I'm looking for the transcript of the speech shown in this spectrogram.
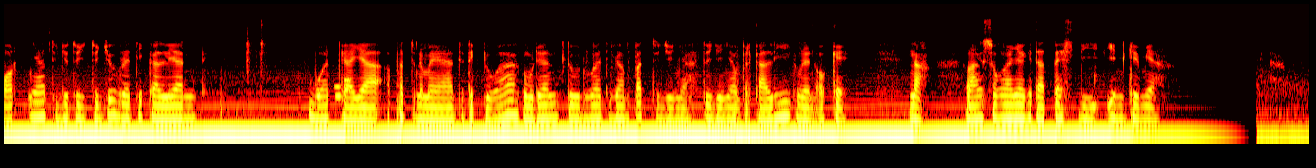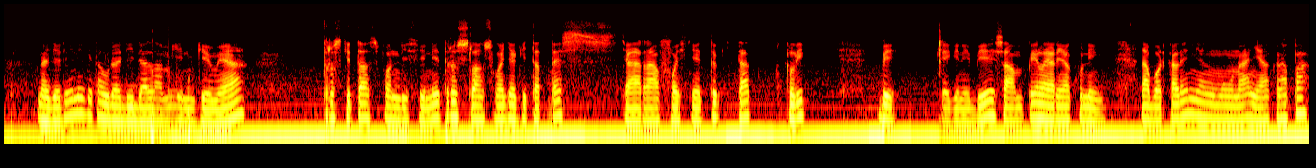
portnya 777 berarti kalian buat kayak apa tuh namanya titik dua kemudian tuh dua tiga empat tujuhnya tujuhnya berkali kemudian oke. Okay. nah langsung aja kita tes di in game ya. Nah jadi ini kita udah di dalam in game ya. Terus kita spawn di sini terus langsung aja kita tes cara voice nya itu kita klik B kayak gini B sampai layarnya kuning. Nah buat kalian yang mau nanya kenapa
